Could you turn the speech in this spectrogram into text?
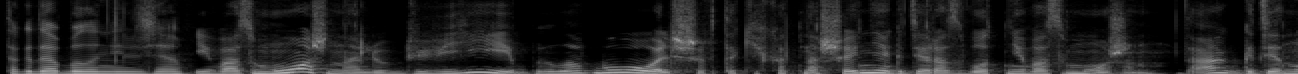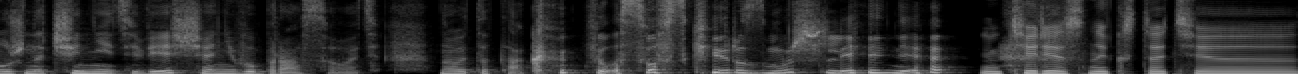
тогда было нельзя. И, возможно, любви было больше в таких отношениях, где развод невозможен, да, где нужно чинить вещи, а не выбрасывать. Но это так, философские размышления. Интересный, кстати.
